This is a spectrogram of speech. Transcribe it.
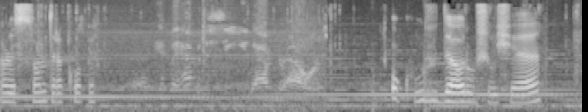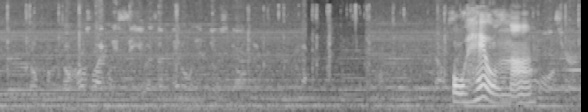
Ale soundtrack O kurde, ruszył się. Wouldn't be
